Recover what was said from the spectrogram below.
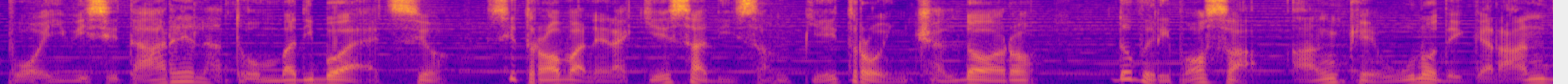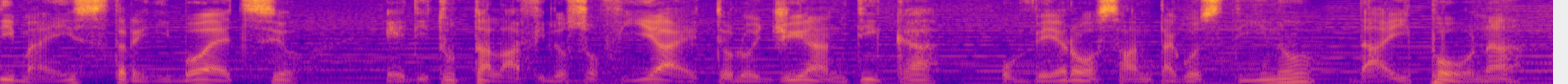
puoi visitare la tomba di Boezio. Si trova nella chiesa di San Pietro in Celdoro dove riposa anche uno dei grandi maestri di Boezio e di tutta la filosofia e teologia antica, ovvero Sant'Agostino da Ipona.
